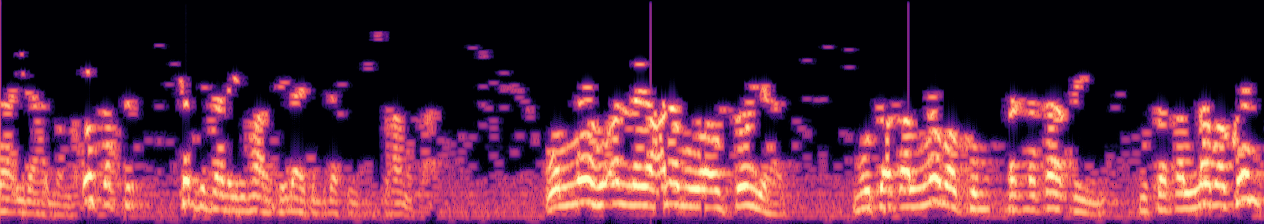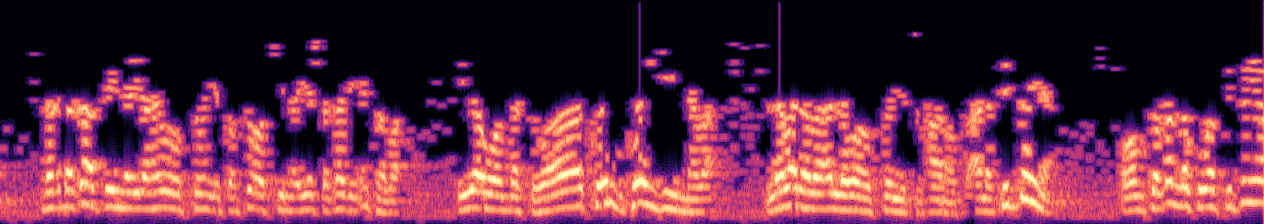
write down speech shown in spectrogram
laa ilaha ila allah wastakfir kadib baa layidhi maaragta ilahay dambidaafkiisa subxana wa tacaala. Wallahu alla yaclamu waa ogsoon yahay mutaqallabakum dhaqdhaqaaqiina mutaqallabakum dhaqdhaqaaqiina ilaahay u ogsoon yahay socodkiina iyo shaqadii intaba iyo wa maswaakum hoygiinaba labadaba alla waa ogsoon yahay subxaana wa tacaala fi dunya. Oo mutaqallabku waa fi dunya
